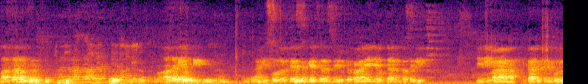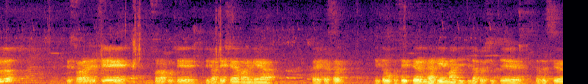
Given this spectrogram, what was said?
बाजार बाजारी होती आणि सोबत त्या सगळ्याच संयुक्तपणाने जे उद्घाटन प्रसंगी जिने मला एका बोलवलं ते स्वराज्याचे सोलापूरचे जिल्हाध्यक्ष माननीय तळेकर सर तिथं उपस्थित किरण घागे माजी जिल्हा परिषदचे सदस्य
